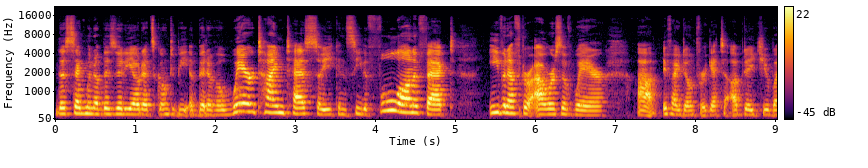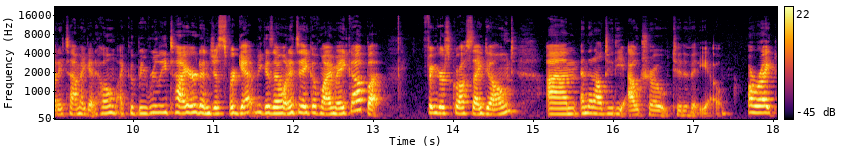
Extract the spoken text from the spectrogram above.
the segment of this video that's going to be a bit of a wear time test so you can see the full-on effect even after hours of wear. Um, if I don't forget to update you by the time I get home, I could be really tired and just forget because I want to take off my makeup, but fingers crossed I don't. Um, and then I'll do the outro to the video. Alright,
